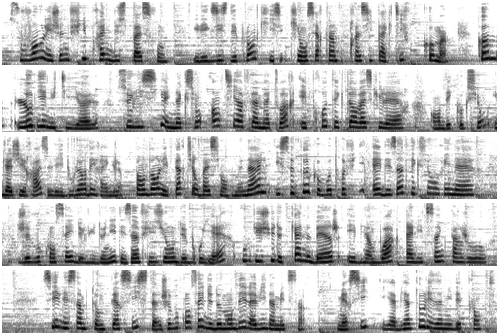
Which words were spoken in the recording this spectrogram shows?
Souvent, les jeunes filles prennent du spasfon. Il existe des plantes qui, ont certains principes actifs communs, comme l'aubier. Celui-ci a une action anti-inflammatoire et protecteur vasculaire. En décoction, il agira les douleurs des règles. Pendant les perturbations hormonales, il se peut que votre fille ait des infections urinaires. Je vous conseille de lui donner des infusions de bruyère ou du jus de canneberge et bien boire 1,5 litre par jour. Si les symptômes persistent, je vous conseille de demander l'avis d'un médecin. Merci et à bientôt les amis des plantes.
